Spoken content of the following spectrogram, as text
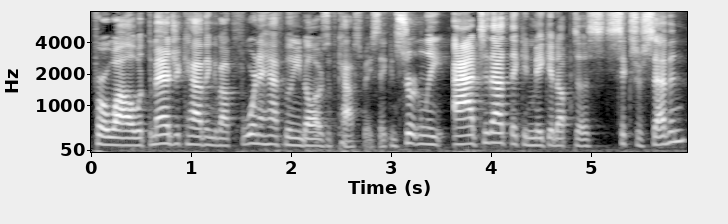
for a while with the Magic having about four and a half million dollars of cap space. They can certainly add to that. They can make it up to six or seven,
